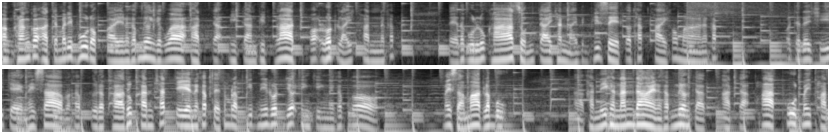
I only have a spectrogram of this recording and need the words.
บางครั้งก็อาจจะไม่ได้พูดออกไปนะครับ เนื่องจากว่าอาจจะมีการผิดพลาดเพราะรถหลายคันนะครับ แต่ถ้าคุณลูกค้าสนใจคันไหนเป็นพิเศษก็ทักทายเข้ามานะครับ ก็จะได้ชี้แจงให้ทราบนะครับ คือราคาทุกคันชัดเจนนะครับ แต่สำหรับคลิปนี้รถเยอะจริง ๆ นะครับ ก็ไม่สามารถระบุ คันนี้คันนั้นได้นะครับ เนื่องจากอาจจะพลาดพูดไม่ทัน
